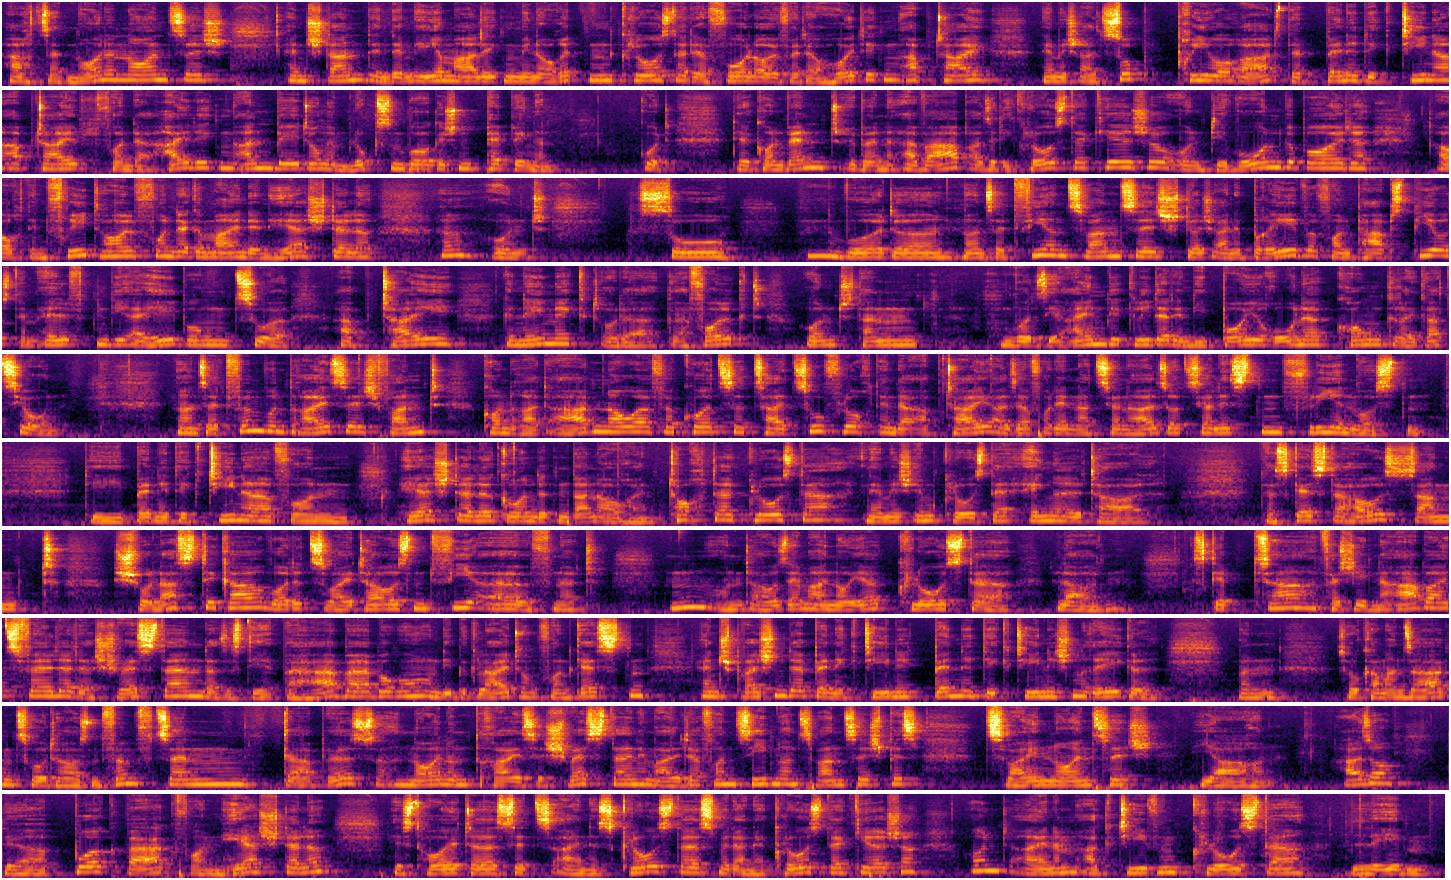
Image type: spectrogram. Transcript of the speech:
1899 entstand in dem ehemaligen Minoritenkloster der Vorläufer der heutigen Abtei, nämlich als Subpriorat der Benediktinerabtei von der Heiligen Anbetung im luxemburgischen Peppingen. Gut, der Konvent erwarb also die Klosterkirche und die Wohngebäude, auch den Friedhof von der Gemeinde in Herstelle und so wurde 1924 durch eine Breve von Papst Pius XI. die Erhebung zur Abtei genehmigt oder erfolgt und dann wurde sie eingegliedert in die Beuroner Kongregation. 1935 fand Konrad Adenauer für kurze Zeit Zuflucht in der Abtei, als er vor den Nationalsozialisten fliehen mussten. Die Benediktiner von Herstelle gründeten dann auch ein Tochterkloster, nämlich im Kloster Engeltal. Das Gästehaus St. Scholastica wurde 2004 eröffnet hm, und außerdem ein neuer Klosterladen. Es gibt verschiedene Arbeitsfelder der Schwestern, das ist die Beherbergung und die Begleitung von Gästen entsprechend der benediktinischen Regel. Man, so kann man sagen, 2015 gab es 39 Schwestern im Alter von 27 bis 92 Jahren. Also der Burgberg von Herstelle ist heute Sitz eines Klosters mit einer Klosterkirche und einem aktiven Klosterleben.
